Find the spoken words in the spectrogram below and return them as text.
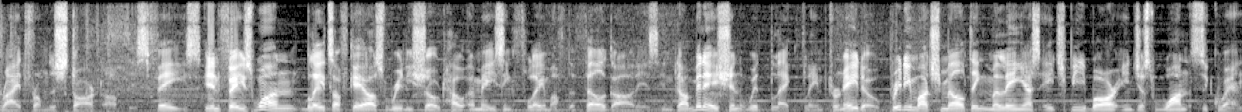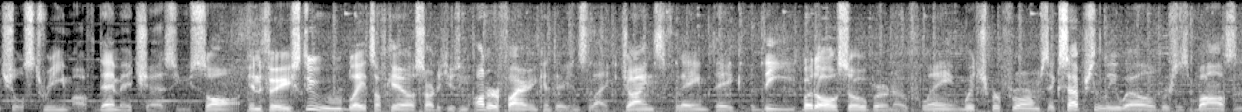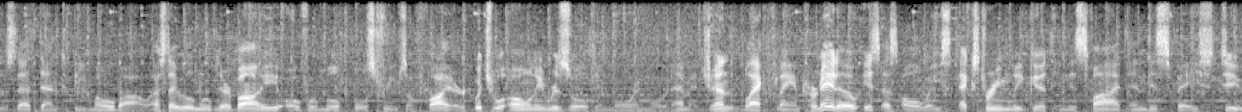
right from the start of this phase. In phase 1, Blades of Chaos really showed how amazing Flame of the Fell God is in combination with Black Flame Tornado, pretty much melting Malenia's HP bar in just one sequential stream of damage as you saw. In phase 2, Blades of Chaos started using other fire incantations like Giant's Flame Take Thee, but also Burn O Flame flame, which performs exceptionally well versus bosses that tend to be mobile, as they will move their body over multiple streams of fire, which will only result in more and more damage. And Black Flame Tornado is as always extremely good in this fight and this phase too.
